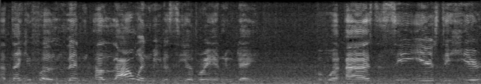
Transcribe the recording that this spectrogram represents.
I thank you for letting, allowing me to see a brand new day. For eyes to see, ears to hear,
